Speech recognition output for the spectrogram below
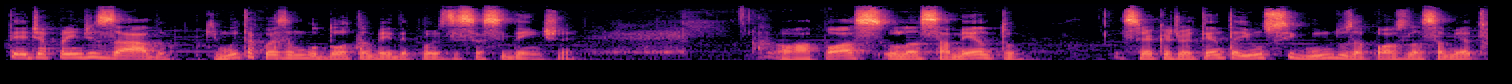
ter de aprendizado, que muita coisa mudou também depois desse acidente. Né? Ó, após o lançamento, cerca de 81 segundos após o lançamento,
